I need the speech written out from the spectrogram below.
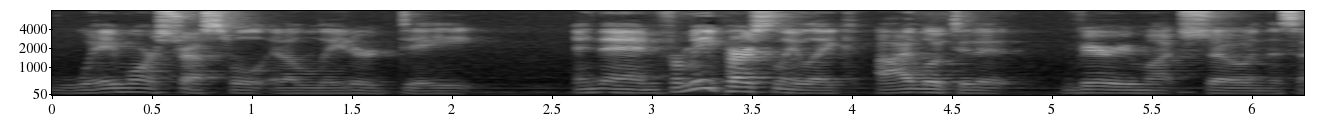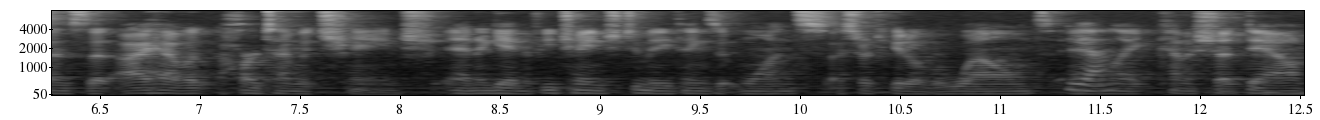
way more stressful at a later date. And then for me personally, like I looked at it very much so in the sense that I have a hard time with change. And again, if you change too many things at once, I start to get overwhelmed and Yeah. like kind of shut down.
